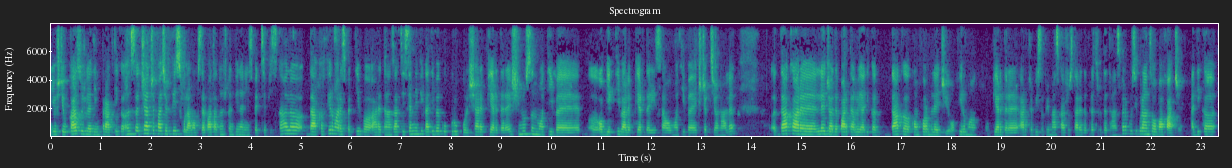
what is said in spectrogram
eu știu, cazurile din practică, însă ceea ce face fiscul am observat atunci când vine în inspecție fiscală, dacă firma respectivă are tranzacții semnificative cu grupul și are pierdere și nu sunt motive uh, obiective ale pierderii sau motive excepționale, dacă are legea de partea lui, adică dacă conform legii o firmă cu pierdere ar trebui să primească ajustare de prețuri de transfer, cu siguranță o va face. Adică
